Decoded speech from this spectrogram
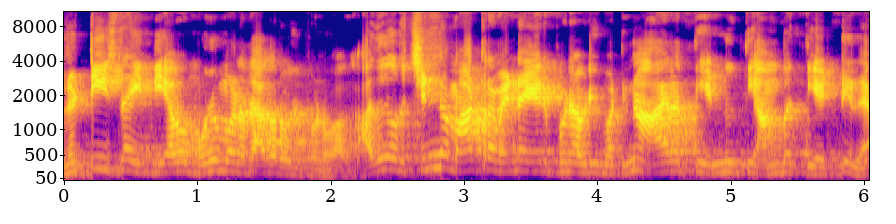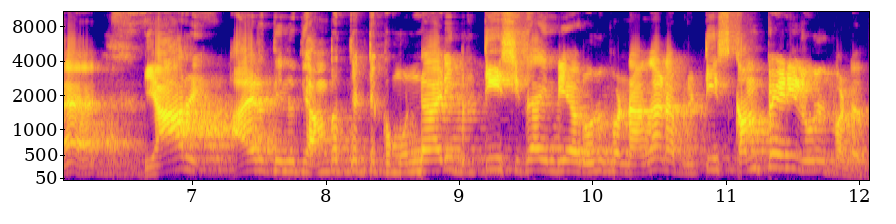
பிரிட்டிஷ் தான் இந்தியாவை முழுமனதாக ரூல் பண்ணுவாங்க. அதில் ஒரு சின்ன மாற்றம் என்ன ஏற்படும் அப்படின்னு பார்த்தீங்கன்னா ஆயிரத்தி எண்ணூத்தி ஐம்பத்தி எட்டுல யாரு? ஆயிரத்தி எண்ணூத்தி ஐம்பத்தி எட்டுக்கு முன்னாடி பிரிட்டிஷ் தான் இந்தியாவை ரூல் பண்ணாங்க. ஆனா பிரிட்டிஷ் கம்பெனி ரூல் பண்ணது.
